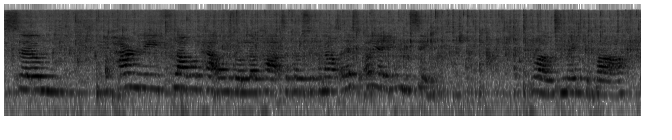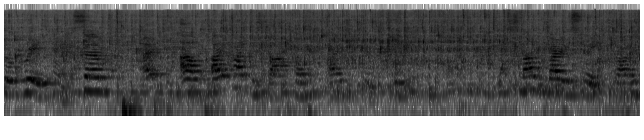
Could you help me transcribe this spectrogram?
So, apparently flower petals or love hearts are supposed to come out of this. Oh yeah, you can see. Well, it's made the bath go really pink. So, I, I've had this bath on. I It smells very sweet, guys.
